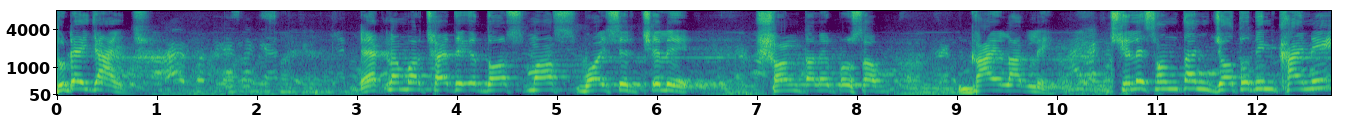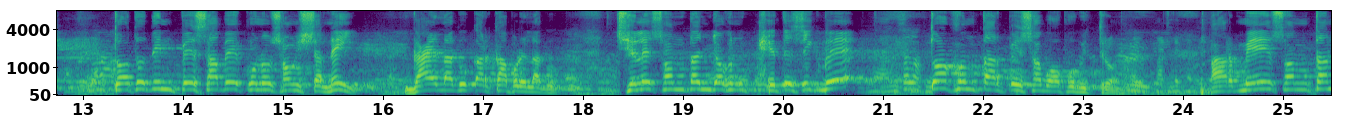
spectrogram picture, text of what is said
দুটাই জায়জ। এক নম্বর ছয় থেকে দশ মাস বয়সের ছেলে সন্তানের প্রসব গায়ে লাগলে, ছেলে সন্তান যতদিন খায়নি, ততদিন পেশাবে কোনো সমস্যা নেই, গায়ে লাগুক আর কাপড়ে লাগুক। ছেলে সন্তান যখন খেতে শিখবে, তখন তার পেশাব অপবিত্র। আর মেয়ে সন্তান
